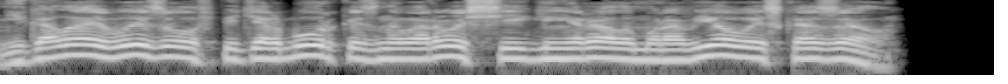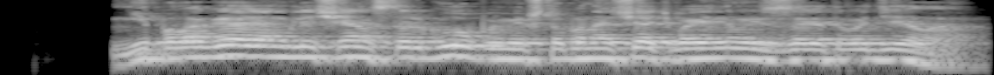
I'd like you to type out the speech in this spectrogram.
Николай вызвал в Петербург из Новороссии генерала Муравьева и сказал, «Не полагаю англичан столь глупыми, чтобы начать войну из-за этого дела.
